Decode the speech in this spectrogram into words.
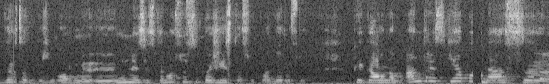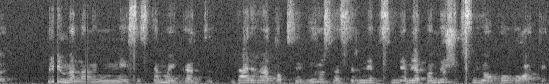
virusas imuninė sistema susipažįsta su tuo virusu. Kai gaunam antrą skiepą mes primena imuninei sistemai kad dar yra toksai virusas ir net ne nepamiršk su juo kovoti.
